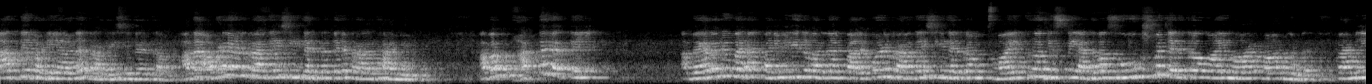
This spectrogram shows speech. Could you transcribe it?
ആദ്യ പടിയാണ് പ്രാദേശിക ഗ്രന്ഥം അത് അവിടെയാണ് പ്രാദേശിക ഗ്രന്ഥത്തിന്റെ പ്രാധാന്യം. അപ്പം അത്തരത്തിൽ വേറൊരു പരിമിതി എന്ന് പറഞ്ഞാൽ പലപ്പോഴും പ്രാദേശിക ചരിത്രം മൈക്രോ ഹിസ്റ്ററി അഥവാ സൂക്ഷ്മ ചരിത്രവുമായി മാറുന്നുണ്ട്. ഫാമിലി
